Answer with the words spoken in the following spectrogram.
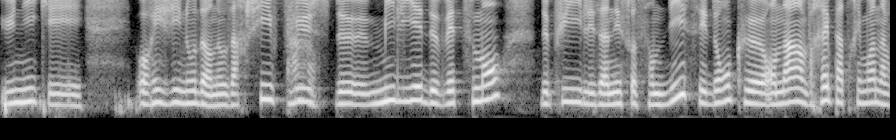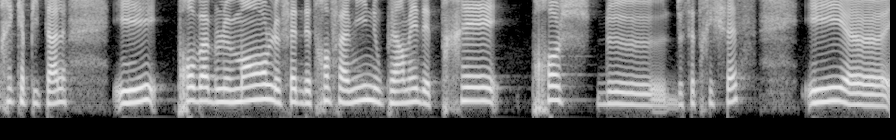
uniques et originaux dans nos archives, ah. plus de milliers de vêtements depuis les années 70. Et donc, euh, on a un vrai patrimoine, un vrai capital. Et probablement, le fait d'être en famille nous permet d'être très proche de, de cette richesse et, euh,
